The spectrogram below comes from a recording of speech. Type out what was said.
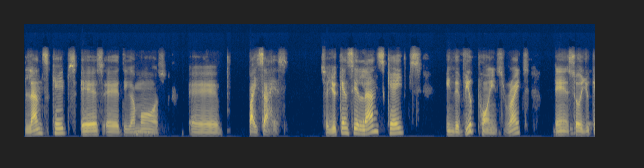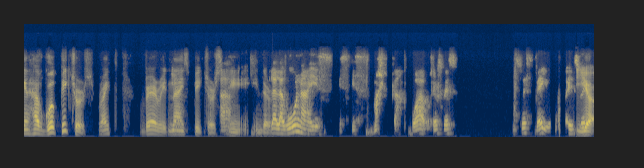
Landscapes es, eh, digamos, eh, paisajes. So you can see landscapes in the viewpoints, right? And so you can have good pictures, right? Very Yeah. nice pictures Ah, in, in there. La laguna is, is, es mágica. Wow, eso es, eso es bello. Eso es Yeah.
